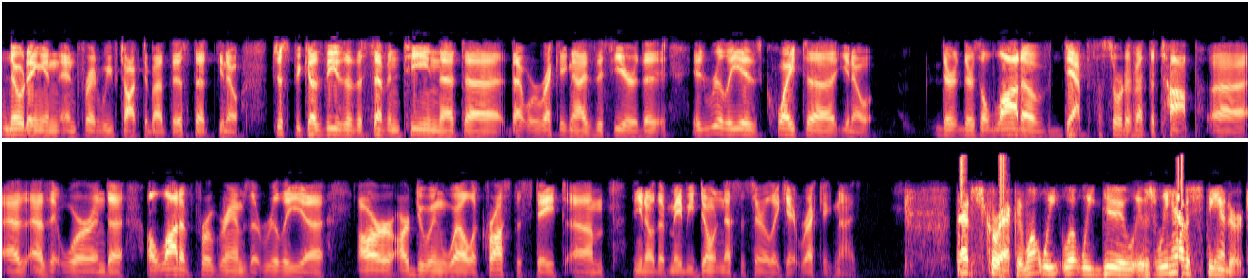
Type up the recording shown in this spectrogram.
noting, and, and Fred, we've talked about this, that you know just because these are the 17 that uh, that were recognized this year, that it really is quite uh, you know there, there's a lot of depth sort of at the top, uh, as as it were, and uh, a lot of programs that really uh, are are doing well across the state. Um, you know that maybe don't necessarily get recognized. That's correct. And what we what we do is we have a standard.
